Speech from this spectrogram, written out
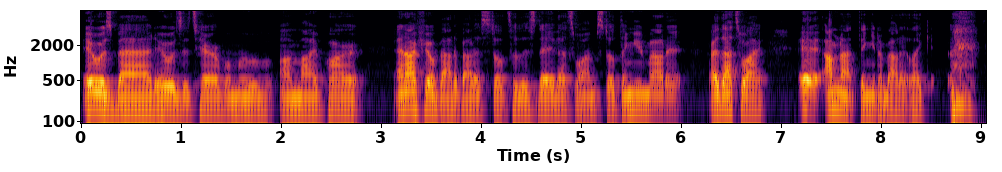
it was bad. It was a terrible move on my part, and I feel bad about it still to this day. That's why I'm still thinking about it, or that's why it, eh, I'm not thinking about it. Like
